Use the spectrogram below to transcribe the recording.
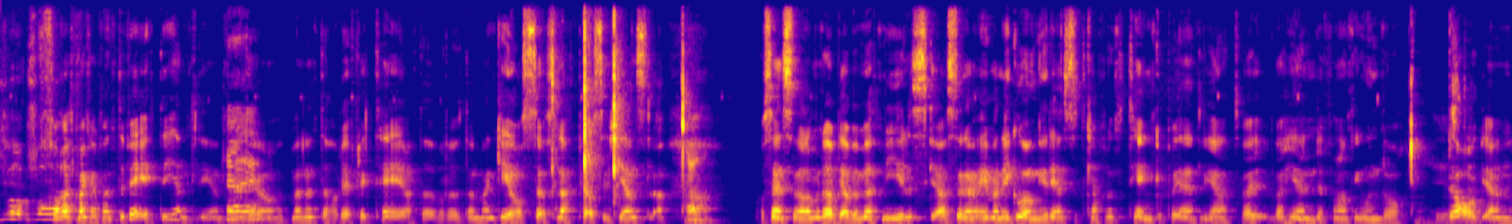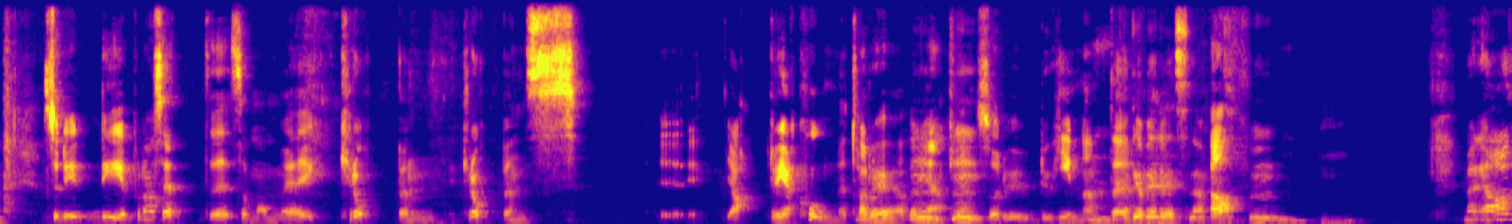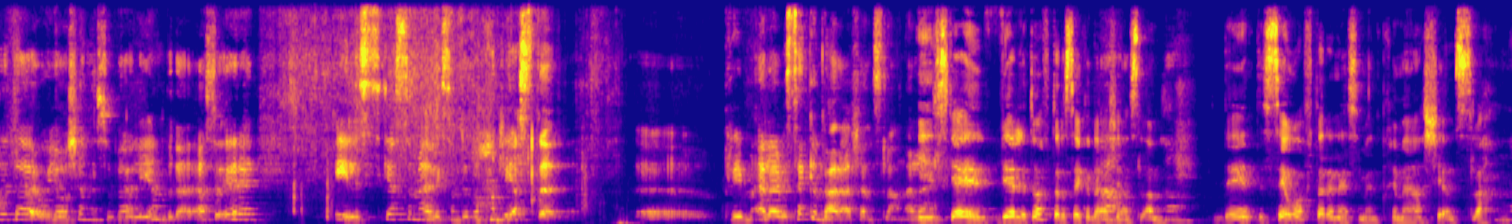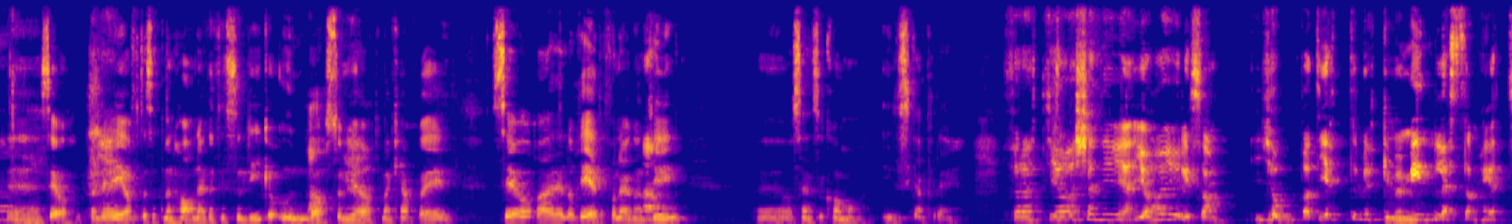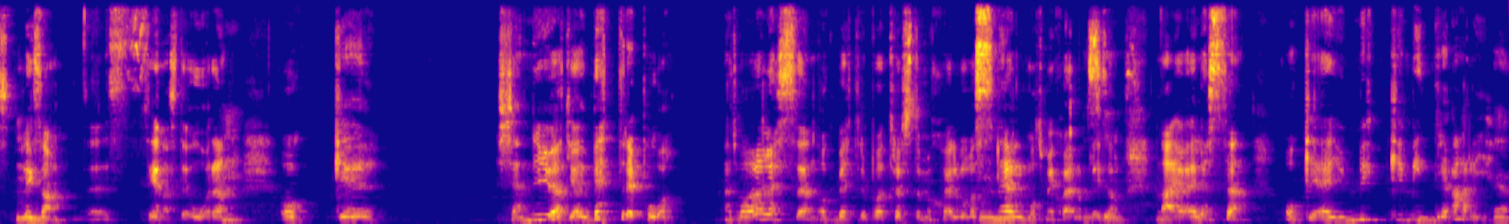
Vad- vad- För att man kanske inte vet egentligen. Nej. tänker jag. Att man inte har reflekterat över det utan man går så snabbt på sin känsla. Ja. Och sen så när man då blir bemött med ilska, så är man igång i den så kanske man inte tänker på egentligen att vad, vad hände för någonting under just det. dagen. Så det, det är på något sätt eh, som om eh, kroppen, kroppens eh, ja, reaktioner tar över mm, egentligen. mm. Så du, du hinner Det inte... går väldigt, snabbt. Ja. Mm. Mm. Men ja, det där, och jag känner så väl igen det där. Alltså är det ilska som är liksom det vanligaste, eh, prim, eller sekundära känslan? Eller? Ilska är väldigt ofta den sekundära Ja. känslan. Ja. Det är inte så ofta den är som en primärkänsla. Eh, så. Utan det är oftast att man har någonting som ligger under Ja. som gör att man kanske är sårad eller rädd för någonting. Eh, och sen så kommer ilskan på det. För att jag känner ju igen, jag har ju liksom jobbat jättemycket med Mm. min ledsamhet Mm. liksom, eh, senaste åren. Och eh, känner ju att jag är bättre på att vara ledsen och bättre på att trösta mig själv och vara snäll mot mig själv liksom, Mm. När jag är ledsen. Och jag är ju mycket mindre arg. Ja.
